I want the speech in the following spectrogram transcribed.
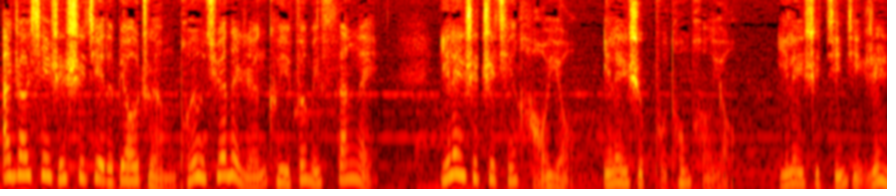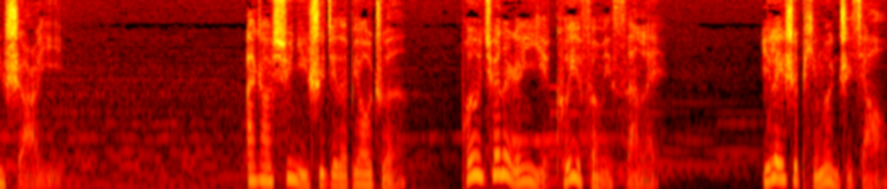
按照现实世界的标准，朋友圈的人可以分为三类：一类是至亲好友。一类是普通朋友，一类是仅仅认识而已。按照虚拟世界的标准，朋友圈的人也可以分为三类：一类是评论之交，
